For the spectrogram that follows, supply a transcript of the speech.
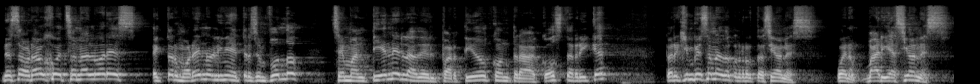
Néstor Araujo, Edson Álvarez, Héctor Moreno, línea de tres en fondo. Se mantiene la del partido contra Costa Rica. Pero aquí empiezan las rotaciones. Bueno, variaciones.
